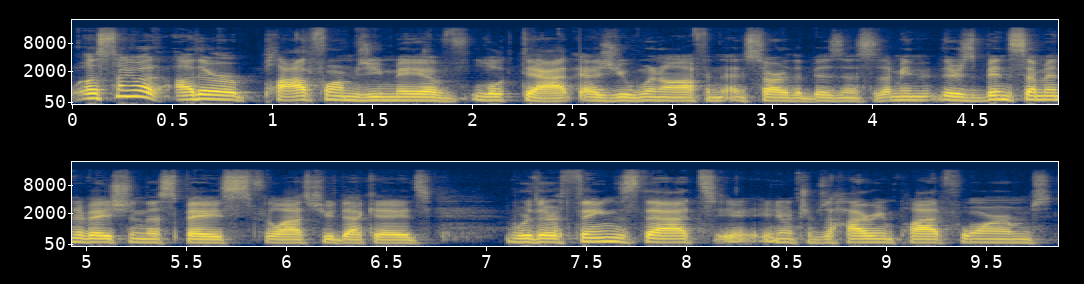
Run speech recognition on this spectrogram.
Let's talk about other platforms you may have looked at as you went off and, and started the businesses. I mean, there's been some innovation in this space for the last few decades. Were there things that, you know, in terms of hiring platforms,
